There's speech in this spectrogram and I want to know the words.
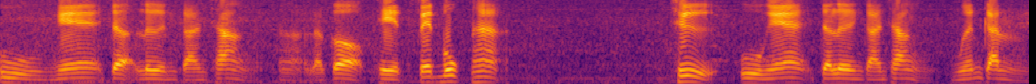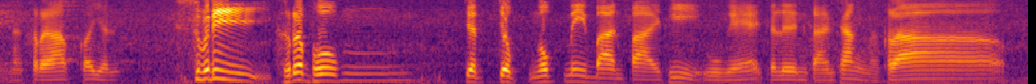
อู่แงเจริญการช่างอ่าแล้วก็เพจ Facebook นะฮะชื่ออู่แงเจริญการช่างเหมือนกันนะครับ ก็อย่า สวัสดีครับผมจะจบงบไม่บานปลายที่อู่แงเจริญการช่างนะครับ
